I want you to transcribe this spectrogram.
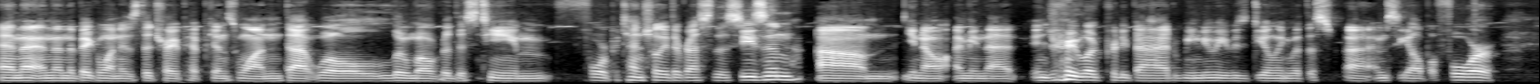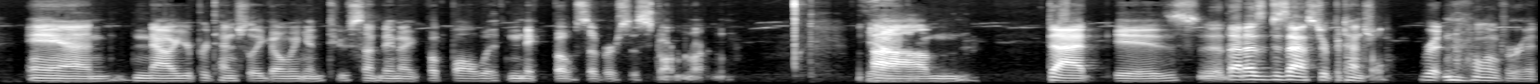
and then, and then the big one is the Trey Pipkins one that will loom over this team for potentially the rest of the season. Um, you know, I mean, that injury looked pretty bad. We knew he was dealing with this uh, MCL before, and now you're potentially going into Sunday Night Football with Nick Bosa versus Storm Norton. Yeah. Um, that is that has disaster potential written all over it.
